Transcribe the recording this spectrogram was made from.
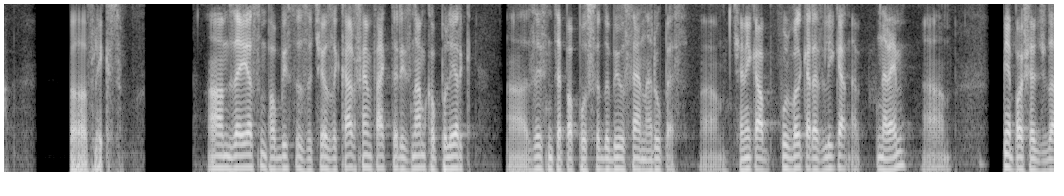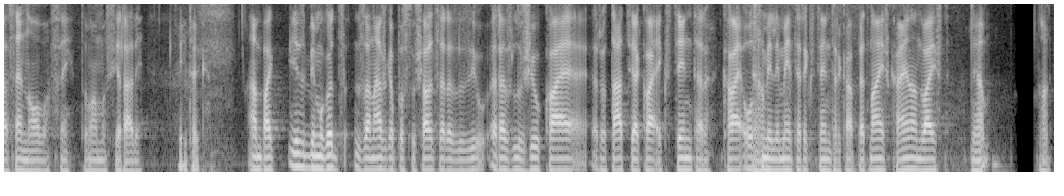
uh, flex. Um, zdaj, jaz sem pa v bistvu začel za Carsham Factory znamko polirk, uh, zdaj sem se pa posodobil vse na rupes. Um, če neka full velika razlika, ne, ne vem. Um, mi je pa všeč, da je vse novo, vse to imamo vsi radi. Itak. Ampak jaz bi mogoče za našega poslušalca razložil, razložil kaj je rotacija, kaj je ekscenter, kaj je 8 Ja. mm ekscenter, kaj je 15, kaj je 21. Ja, ok.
